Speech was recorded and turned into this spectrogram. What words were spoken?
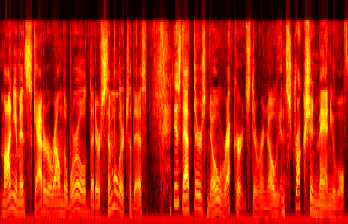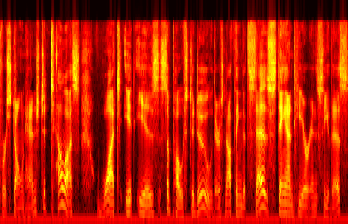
monuments scattered around the world that are similar to this is that there's no records. There are no instruction manual for Stonehenge to tell us what it is supposed to do. There's nothing that says stand here and see this.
